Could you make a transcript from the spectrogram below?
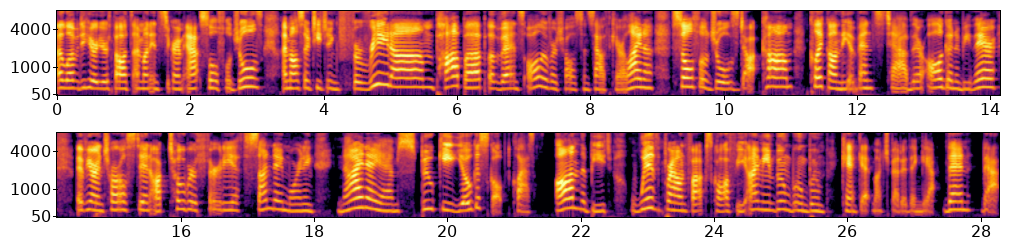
I love to hear your thoughts. I'm on Instagram at Soulful Juls. I'm also teaching freedom pop up events all over Charleston, South Carolina. Soulfuljuls.com. Click on the events tab. They're all going to be there. If you're in Charleston, October 30th, Sunday morning, 9 a.m., spooky yoga sculpt class on the beach with Brown Fox coffee. I mean, boom, boom, boom. Can't get much better than, yeah, than that.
